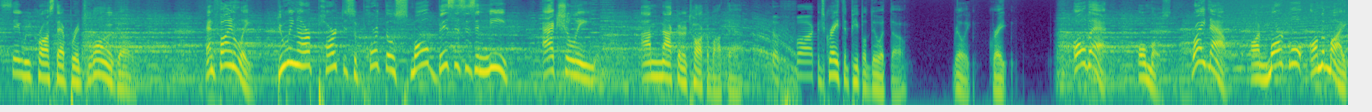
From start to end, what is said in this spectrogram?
say we crossed that bridge long ago. And finally, doing our part to support those small businesses in need. Actually, I'm not going to talk about that. the fuck? It's great that people do it, though. Really great. All that, almost, right now on Markle on the mic.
